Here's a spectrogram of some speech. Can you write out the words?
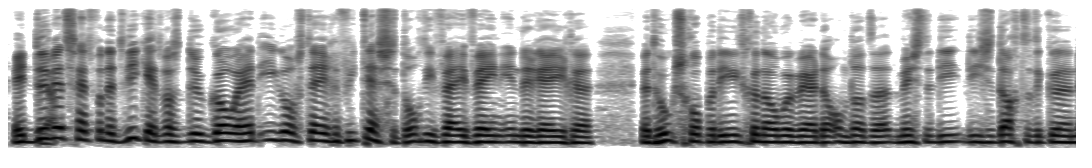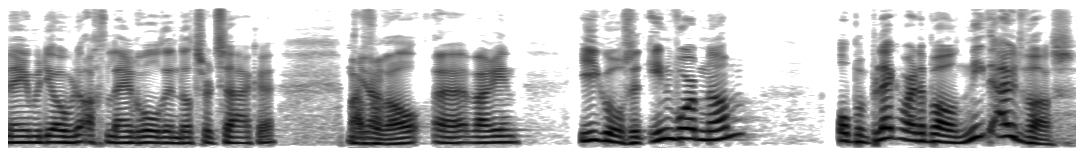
Hey, de ja. wedstrijd van het weekend was de Go Ahead Eagles tegen Vitesse, toch? Die 5-1 in de regen, met hoekschoppen die niet genomen werden, omdat het tenminste die, die ze dachten te kunnen nemen, die over de achterlijn rolden en dat soort zaken. Maar ja. vooral uh, waarin Eagles een inworp nam op een plek waar de bal niet uit was.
